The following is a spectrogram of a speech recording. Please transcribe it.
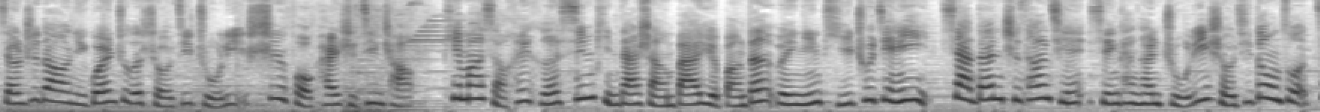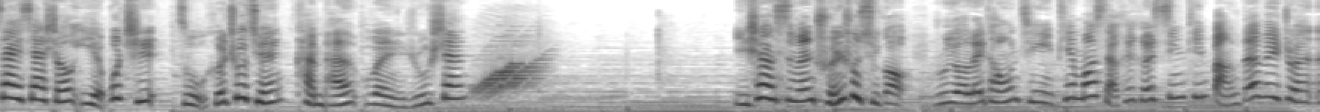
想知道你关注的手机主力是否开始进场？天猫小黑盒新品大赏八月榜单为您提出建议：下单持仓前先看看主力手机动作，再下手也不迟。组合出拳，看盘稳如山。以上新闻纯属虚构，如有雷同，请以天猫小黑盒新品榜单为准。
